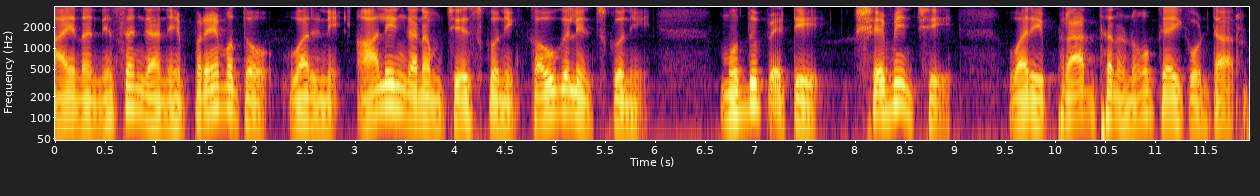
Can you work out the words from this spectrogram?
ఆయన నిజంగానే ప్రేమతో వారిని ఆలింగనం చేసుకొని కౌగలించుకొని ముద్దు పెట్టి క్షమించి వారి ప్రార్థనను గైకొంటారు.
